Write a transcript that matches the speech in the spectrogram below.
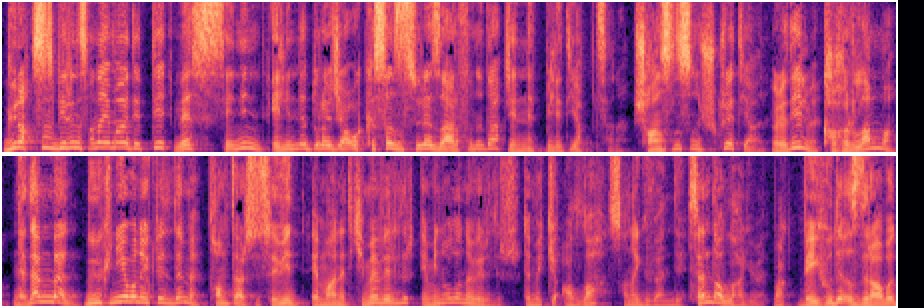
Günahsız birini sana emanet etti ve senin elinde duracağı o kısa süre zarfını da cennet bileti yaptı sana. Şanslısın şükret yani. Öyle değil mi? Kahırlanma. Neden ben? Bu yükü niye bana yükledi deme. Tam tersi sevin. Emanet kime verilir? Emin olana verilir. Demek ki Allah sana güvendi. Sen de Allah'a güven. Bak beyhude ızdıraba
